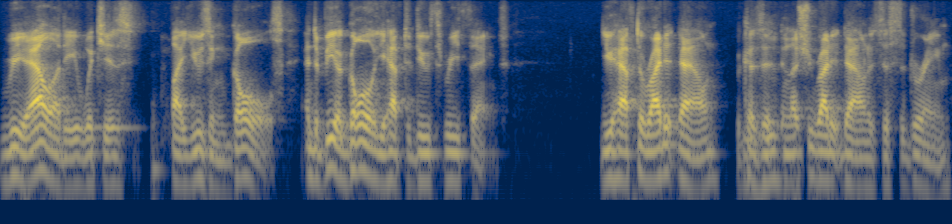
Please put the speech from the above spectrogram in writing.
reality, which is by using goals. And to be a goal, you have to do three things. You have to write it down because mm-hmm. it, unless you write it down, it's just a dream.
